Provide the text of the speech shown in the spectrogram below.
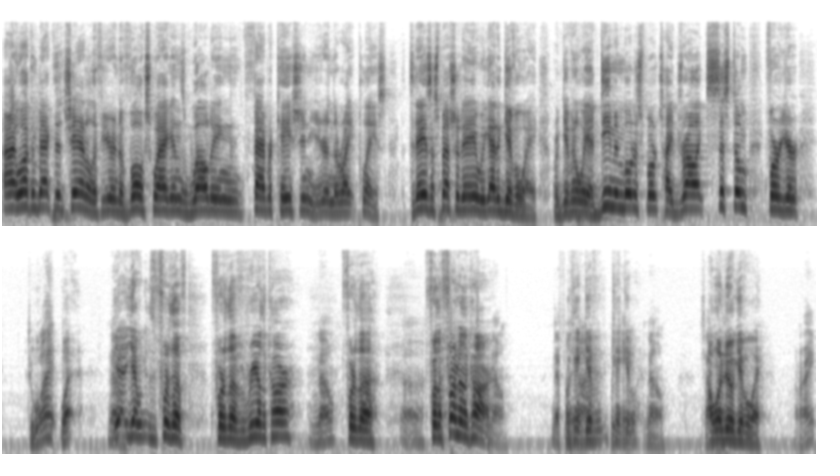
All right, welcome back to the channel. If you're into Volkswagens, welding, fabrication, you're in the right place. Today is a special day. We got a giveaway. We're giving away a Demon Motorsports hydraulic system for your Do what? what? No. Yeah, yeah, for the for the rear of the car, No, for the uh-uh. for the front of the car. no. Definitely can't not. give it- We can't can't. give No. I want to do a giveaway. All right.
